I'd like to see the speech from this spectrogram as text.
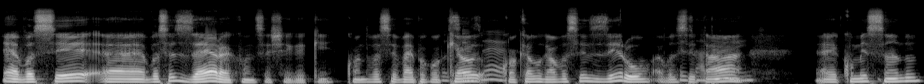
É, você, é, você zera quando você chega aqui. Quando você vai para qualquer, qualquer lugar, você zerou. Você tá Exatamente. é, começando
